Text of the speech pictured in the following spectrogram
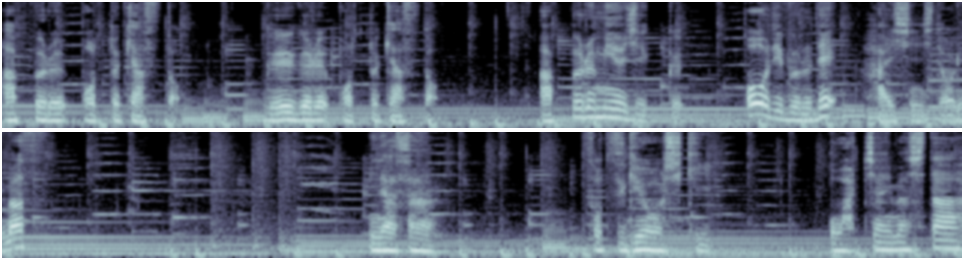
Apple Podcast、Google Podcast、Apple Music、 Audible で配信しております。皆さん卒業式終わっちゃいました。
